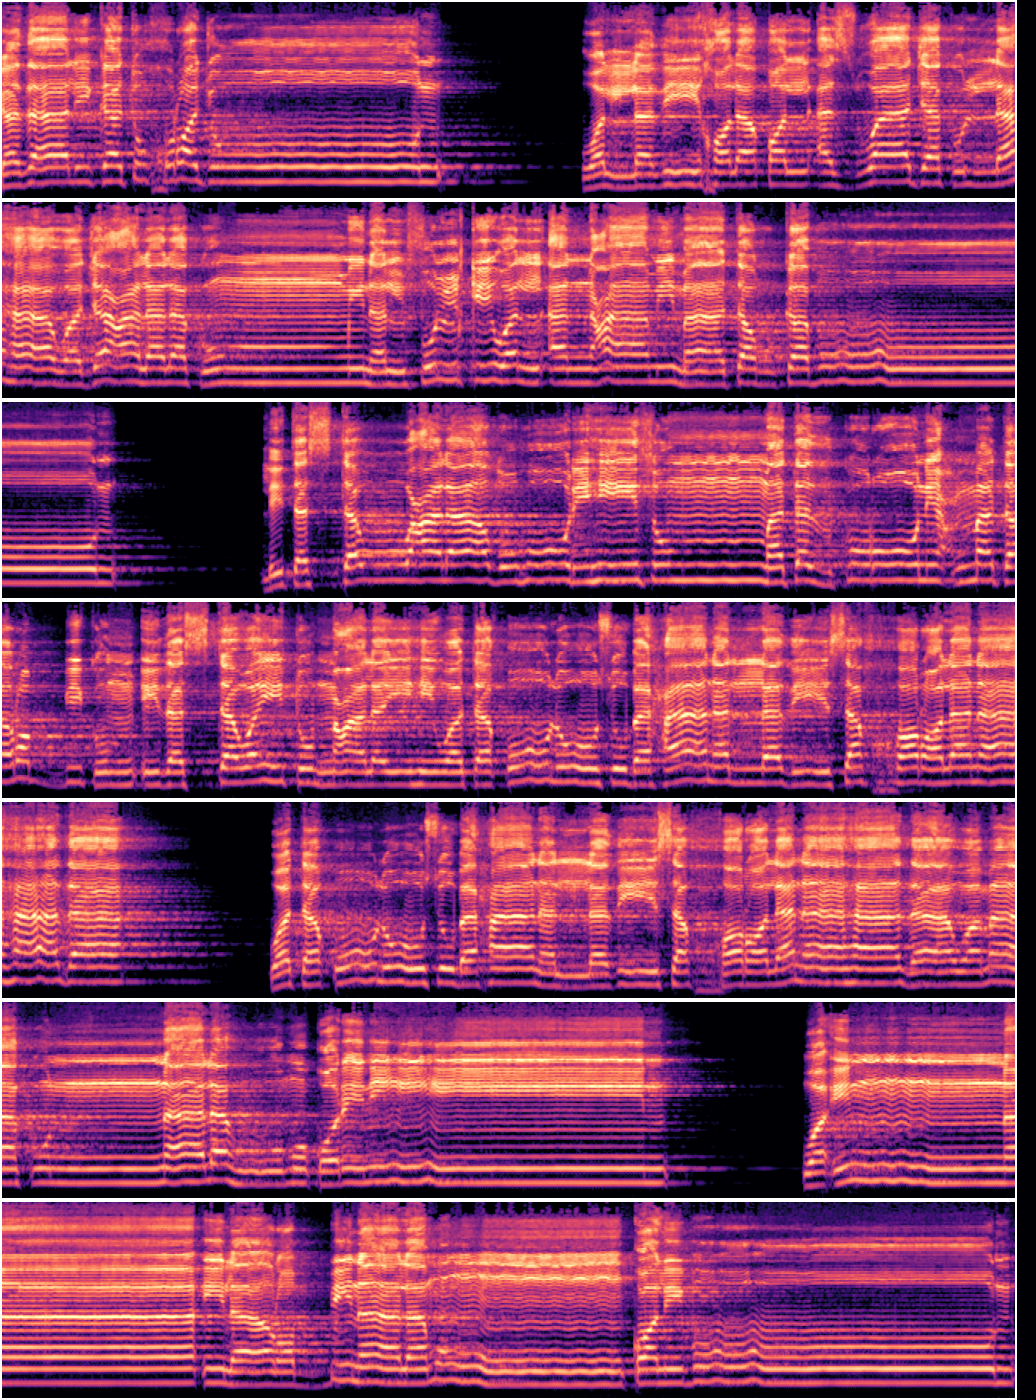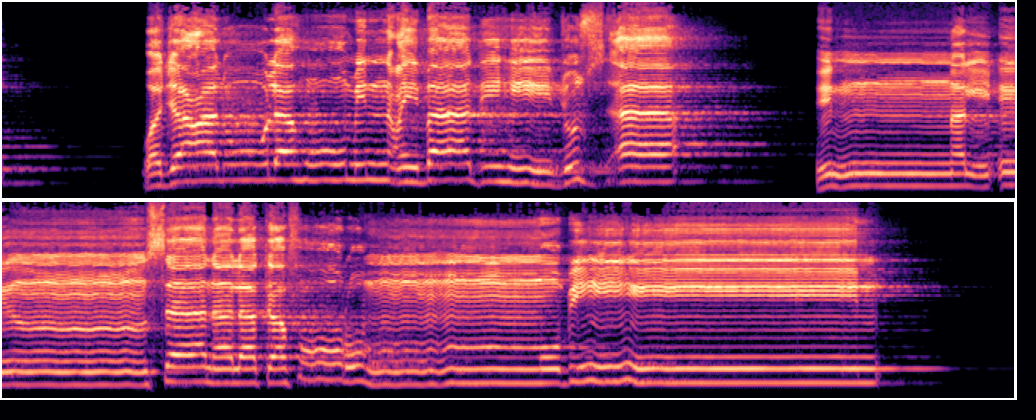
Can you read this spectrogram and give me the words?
كذلك تخرجون. والذي خلق الأزواج كلها وجعل لكم من الفلك والأنعام ما تركبون. لتستووا على ظهوره ثم تذكروا نعمة ربكم إذا استويتم عليه وتقولوا سبحان الذي سخر لنا هذا وتقولوا سبحان الذي سخر لنا هذا وما كنا له مقرنين وأنا إلى ربنا لمنقلبون وجعلوا له من عباده جزءا ان الانسان لكفور مبين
